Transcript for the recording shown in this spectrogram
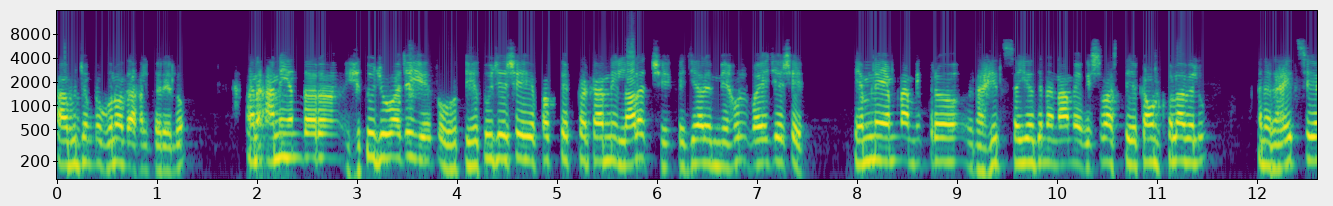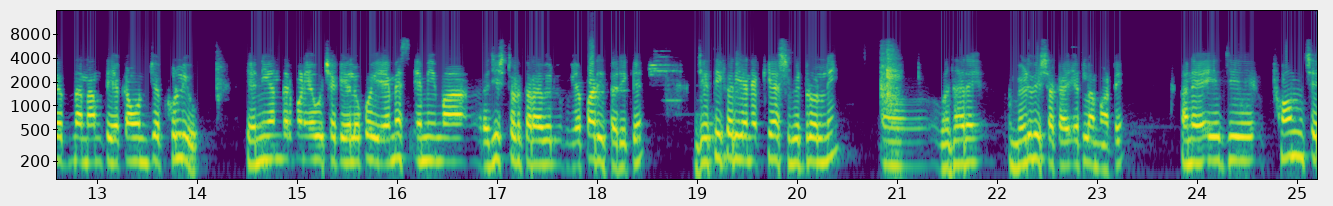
આ મુજબનો ગુનો દાખલ કરેલો. અને આની અંદર હેતુ જોવા જઈએ તો હેતુ જે છે એ ફક્ત એક પ્રકારની લાલચ છે કે જ્યારે મેહુલભાઈ જે છે, એમને એમના મિત્ર રાહિત સૈયદના નામે વિશ્વાસથી એકાઉન્ટ ખોલાવેલું. અને રાહિત સૈયદના નામથી એકાઉન્ટ જે ખુલ્યું, એની અંદર પણ એવું છે કે એ લોકોએ એમએસએમઈમાં રજિસ્ટર કરાવેલું વેપારી તરીકે, જેથી કરી અને કેશ વિડ્રોલની વધારે મેળવી શકાય એટલા માટે. અને એ જે ફર્મ છે,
